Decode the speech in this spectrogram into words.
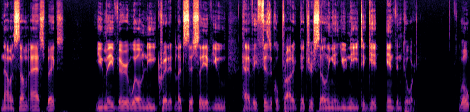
Now, in some aspects, you may very well need credit. Let's just say if you have a physical product that you're selling and you need to get inventory. Well,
